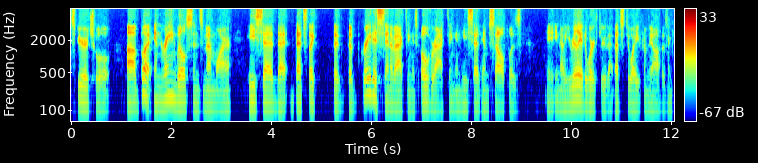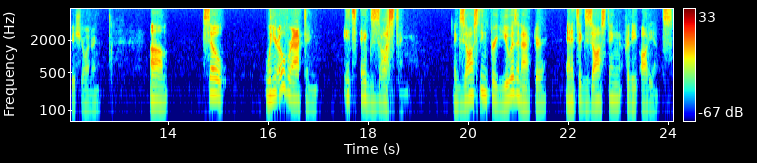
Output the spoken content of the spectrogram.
spiritual. Uh, but in Rainn Wilson's memoir, he said that that's like the the greatest sin of acting is overacting, and he said himself was, you know, he really had to work through that. That's Dwight from The Office, in case you're wondering. Um, so when you're overacting, it's exhausting, exhausting for you as an actor, and it's exhausting for the audience.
